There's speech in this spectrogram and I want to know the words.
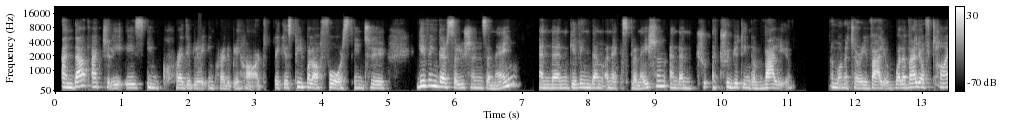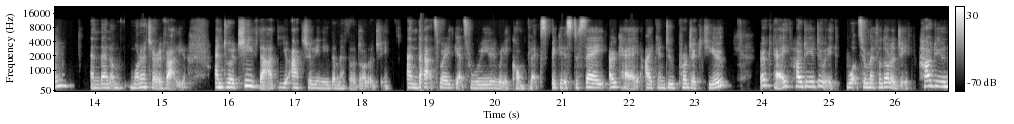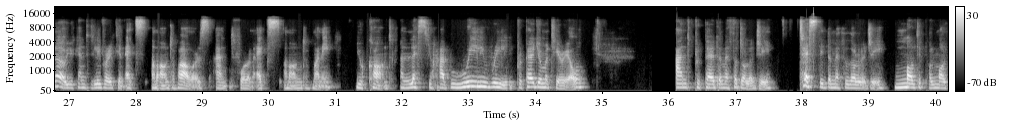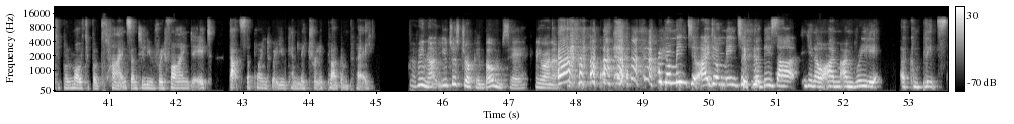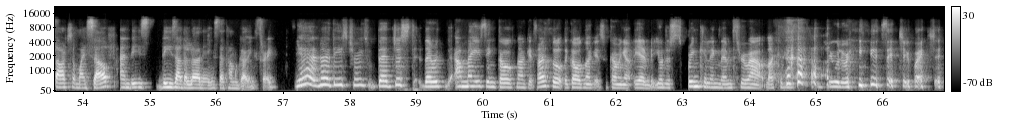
And that actually is incredibly, incredibly hard because people are forced into giving their solutions a name and then giving them an explanation and then tr- attributing a value, a monetary value. Well, a value of time and then a monetary value. And to achieve that, you actually need a methodology. And that's where it gets really, really complex because to say, okay, I can do project you okay, how do you do it? What's your methodology? How do you know you can deliver it in X amount of hours and for an X amount of money? You can't unless you have really, really prepared your material and prepared the methodology, tested the methodology multiple, multiple, multiple times until you've refined it. That's the point where you can literally plug and play. I mean, uh, you're just dropping bombs here, Joanna. I don't mean to. I don't mean to. But these are, you know, I'm I'm really a complete starter myself and these these are the learnings that i'm going through. Yeah no these truths they're just they're amazing gold nuggets. I thought the gold nuggets were coming at the end but you're just sprinkling them throughout like a jewelry situation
